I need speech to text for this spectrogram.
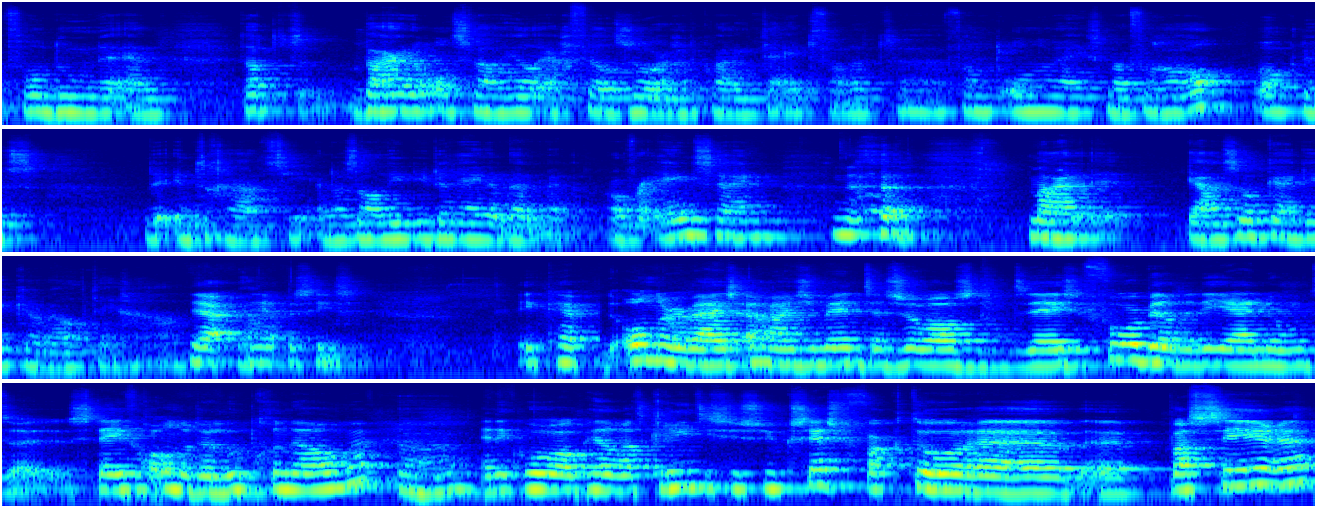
voldoende. En dat baarde ons wel heel erg veel zorgen, de kwaliteit van het, eh, van het onderwijs. Maar vooral ook dus de integratie. En daar zal niet iedereen het met me over eens zijn. Nee. maar eh, ja, zo kijk ik er wel tegenaan. Ja, ja. precies. Ik heb de onderwijsarrangementen zoals deze voorbeelden die jij noemt stevig onder de loep genomen. Mhm. En ik hoor ook heel wat kritische succesfactoren passeren.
